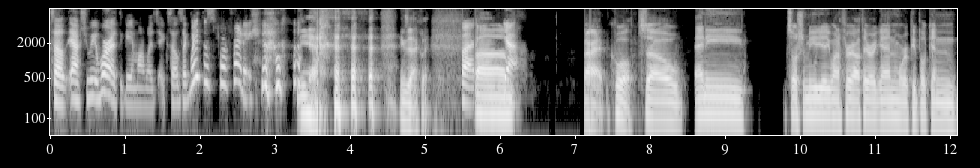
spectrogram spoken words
so actually we were at the game on wednesday so i was like wait this is for friday. Yeah. Exactly. But um, yeah all right cool so any social media you want to throw out there again where people can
